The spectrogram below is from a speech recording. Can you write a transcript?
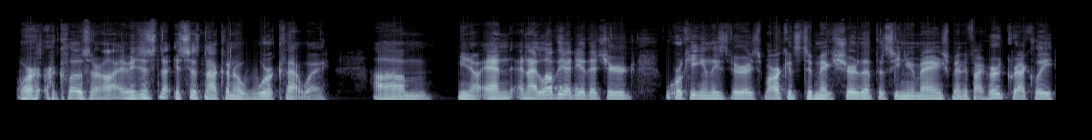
or, or close our eye, I mean, just not, it's just not going to work that way. Um, you know, and and I love the idea that you're working in these various markets to make sure that the senior management, if I heard correctly,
